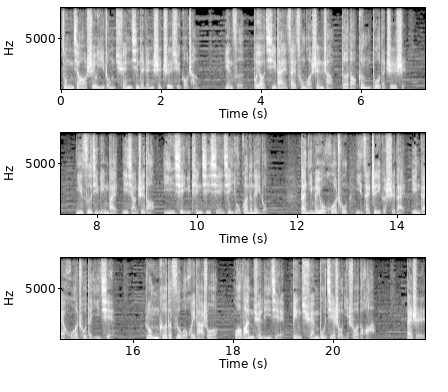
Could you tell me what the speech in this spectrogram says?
宗教是由一种全新的人事秩序构成，因此不要期待再从我身上得到更多的知识。你自己明白你想知道一切与天启显现有关的内容，但你没有活出你在这个时代应该活出的一切。荣格的自我回答说：“我完全理解并全部接受你说的话，但是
